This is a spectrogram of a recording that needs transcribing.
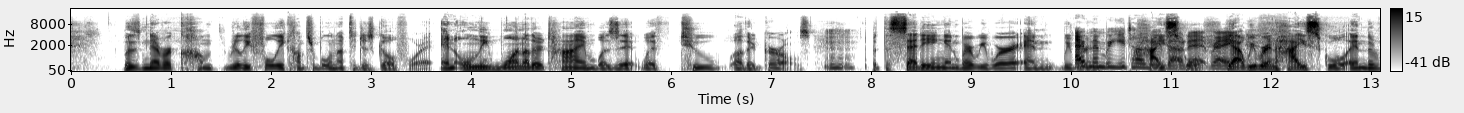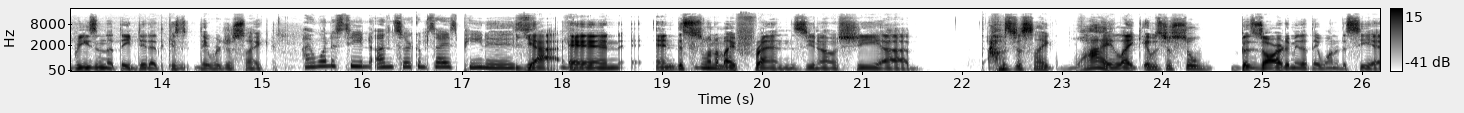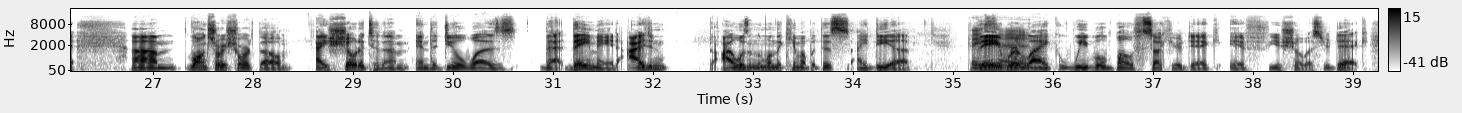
Was never com- really fully comfortable enough to just go for it. And only one other time was it with two other girls. Mhm. But the setting and where we were and we were I in remember you talking high about school. it, right? Yeah, we were in high school and the reason that they did it because they were just like I want to see an uncircumcised penis. yeah, and and this is one of my friends, you know, she uh I was just like, why? Like it was just so bizarre to me that they wanted to see it. Um long story short though, I showed it to them and the deal was that they made. I didn't I wasn't the one that came up with this idea. They They, were like, "We will both suck your dick if you show us your dick."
